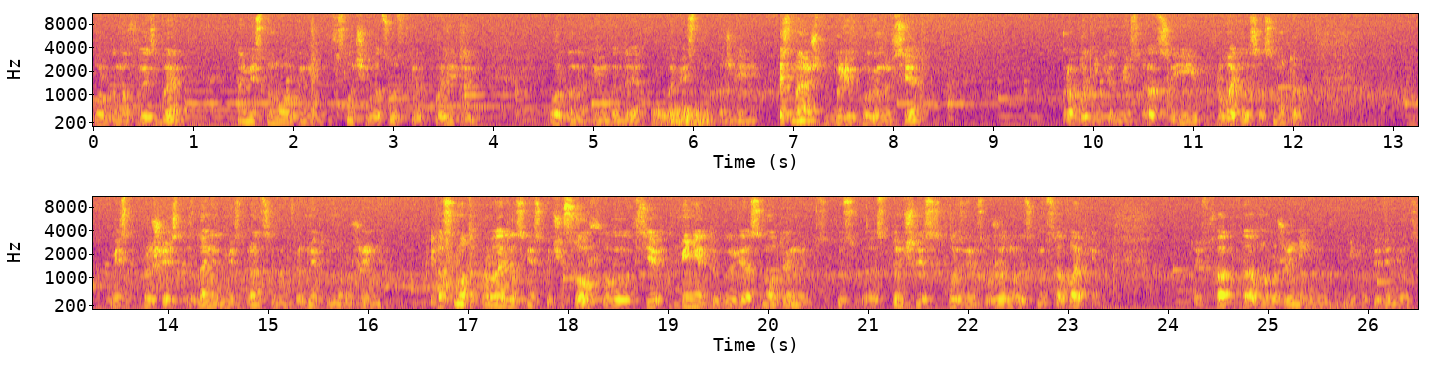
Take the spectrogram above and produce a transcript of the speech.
органов ФСБ на местном органе, в случае в отсутствии руководитель органа МВД по месту нахождения. Я знаю, что были эвакуированы все работники администрации и проводился осмотр места происшествия, здания администрации на предмет обнаружения. Осмотр проводился несколько часов, все кабинеты были осмотрены, в том числе с использованием служебной русской собаки. То есть факт обнаружения не подтвердился.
